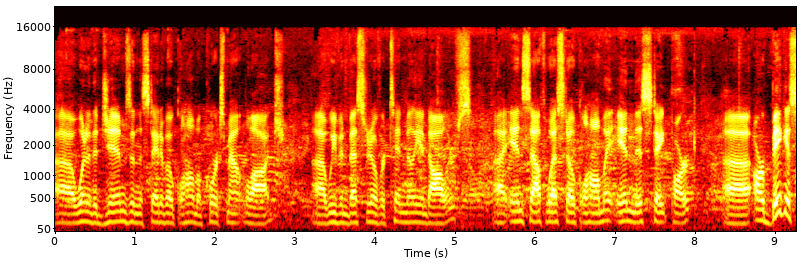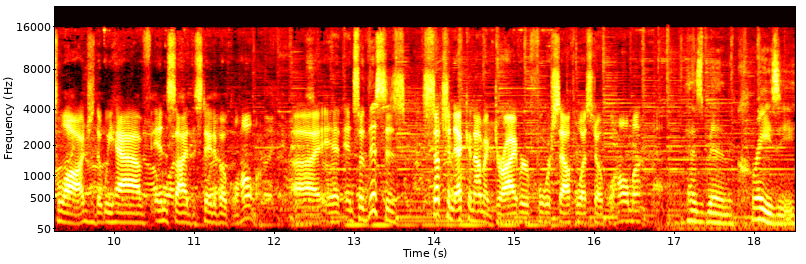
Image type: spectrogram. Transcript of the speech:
uh, one of the gyms in the state of Oklahoma, Quartz Mountain Lodge. Uh, we've invested over $10 million uh, in southwest Oklahoma in this state park. Uh, our biggest lodge that we have inside the state of Oklahoma. Uh, and, and so this is such an economic driver for southwest Oklahoma has been crazy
